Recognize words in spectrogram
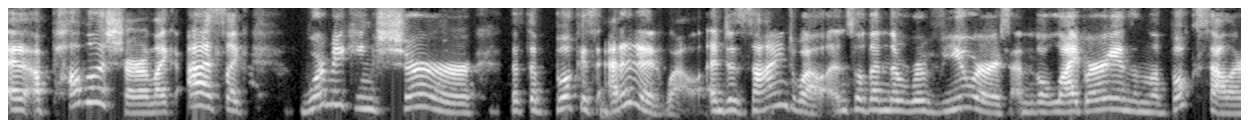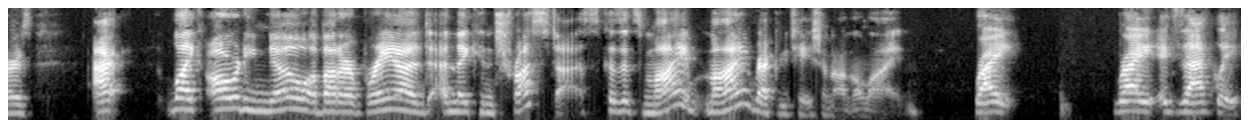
a publisher like us, like, we're making sure that the book is edited well and designed well. And so then the reviewers and the librarians and the booksellers like already know about our brand and they can trust us because it's my my reputation on the line. Right. Right exactly.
